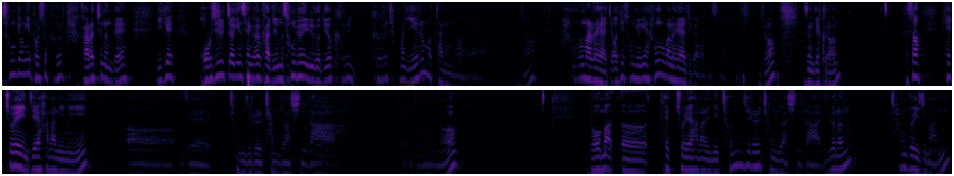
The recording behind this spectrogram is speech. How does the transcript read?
성경이 벌써 그걸 다 가르치는데 이게 고질적인 생각을 가지면 성경을 읽어도요 그걸 그거를 자꾸만 이해를 못하는 거예요? 한국말로 해야지 어디 성경이 한국말로 해야지가 어디 있어요, 그죠? 그래서 이제 그런 그래서 태초에 이제 하나님이 어 이제 천지를 창조하시니라 여기 보면은요. 로마 어, 태초에 하나님이 천지를 창조하시니라. 이거는 창조이지만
